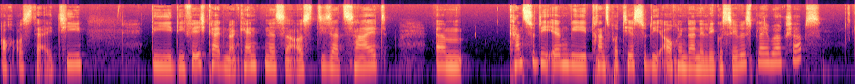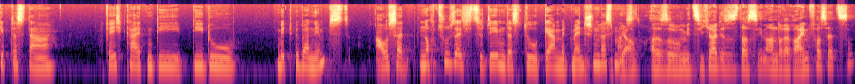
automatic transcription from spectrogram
auch aus der IT, die, die Fähigkeiten und Erkenntnisse aus dieser Zeit, ähm, kannst du die irgendwie, transportierst du die auch in deine Lego Serious Play Workshops? Gibt es da Fähigkeiten, die, die du mit übernimmst? Außer noch zusätzlich zu dem, dass du gern mit Menschen was machst? Ja, also mit Sicherheit ist es das in andere reinversetzen.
